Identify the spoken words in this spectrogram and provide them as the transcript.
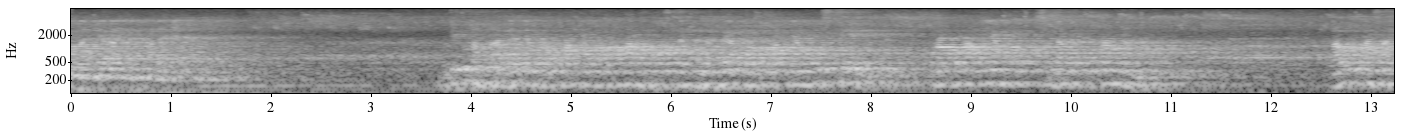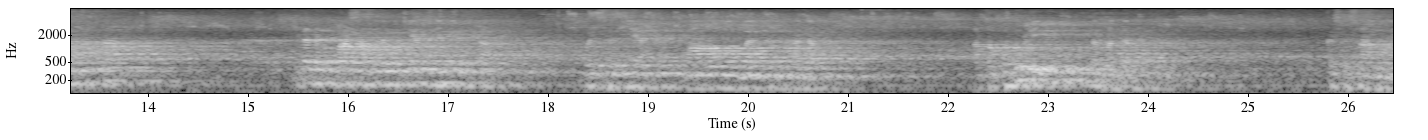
pelajaran daripadanya. Begitulah keadaannya orang-orang yang orang-orang haus dan dahaga, orang-orang yang miskin, orang-orang yang sedang kekurangan. Lalu perasaan kita, kita ada perasaan demikian sehingga Amen.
